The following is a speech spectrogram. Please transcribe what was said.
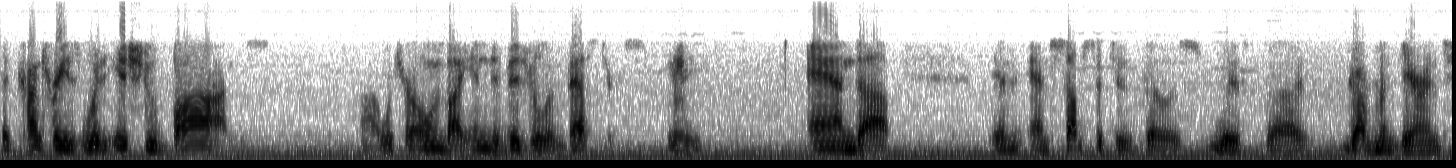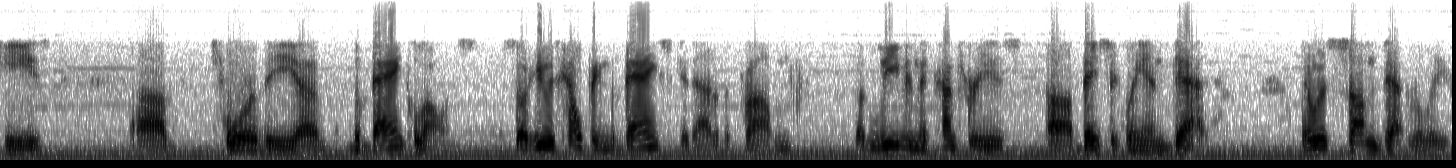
that countries would issue bonds uh, which are owned by individual investors. and, uh, and, and substitute those with uh, government guarantees uh, for the, uh, the bank loans. So he was helping the banks get out of the problem, but leaving the countries uh, basically in debt. There was some debt relief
